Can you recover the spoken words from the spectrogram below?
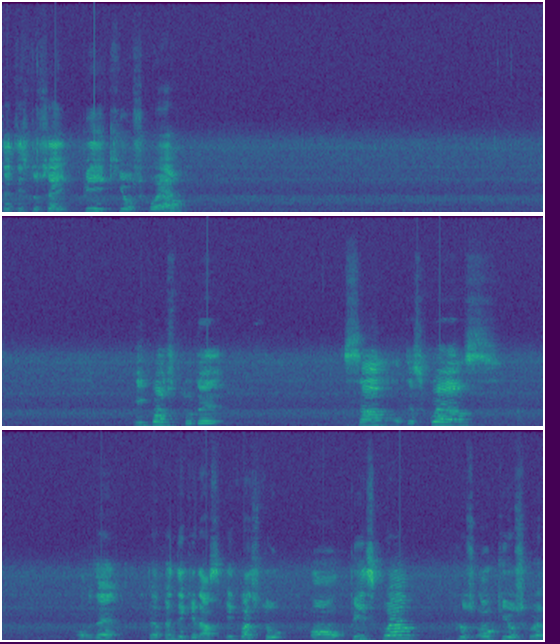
that is to say pq square, equals to the sum of the squares of the perpendiculars equals to OP square plus OQ square.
